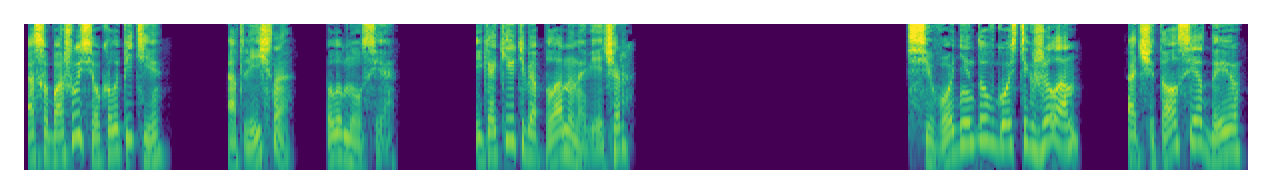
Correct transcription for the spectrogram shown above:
Освобожусь около пяти». «Отлично», — улыбнулся я. «И какие у тебя планы на вечер?» «Сегодня иду в гости к Желан», — отчитался я Дэю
